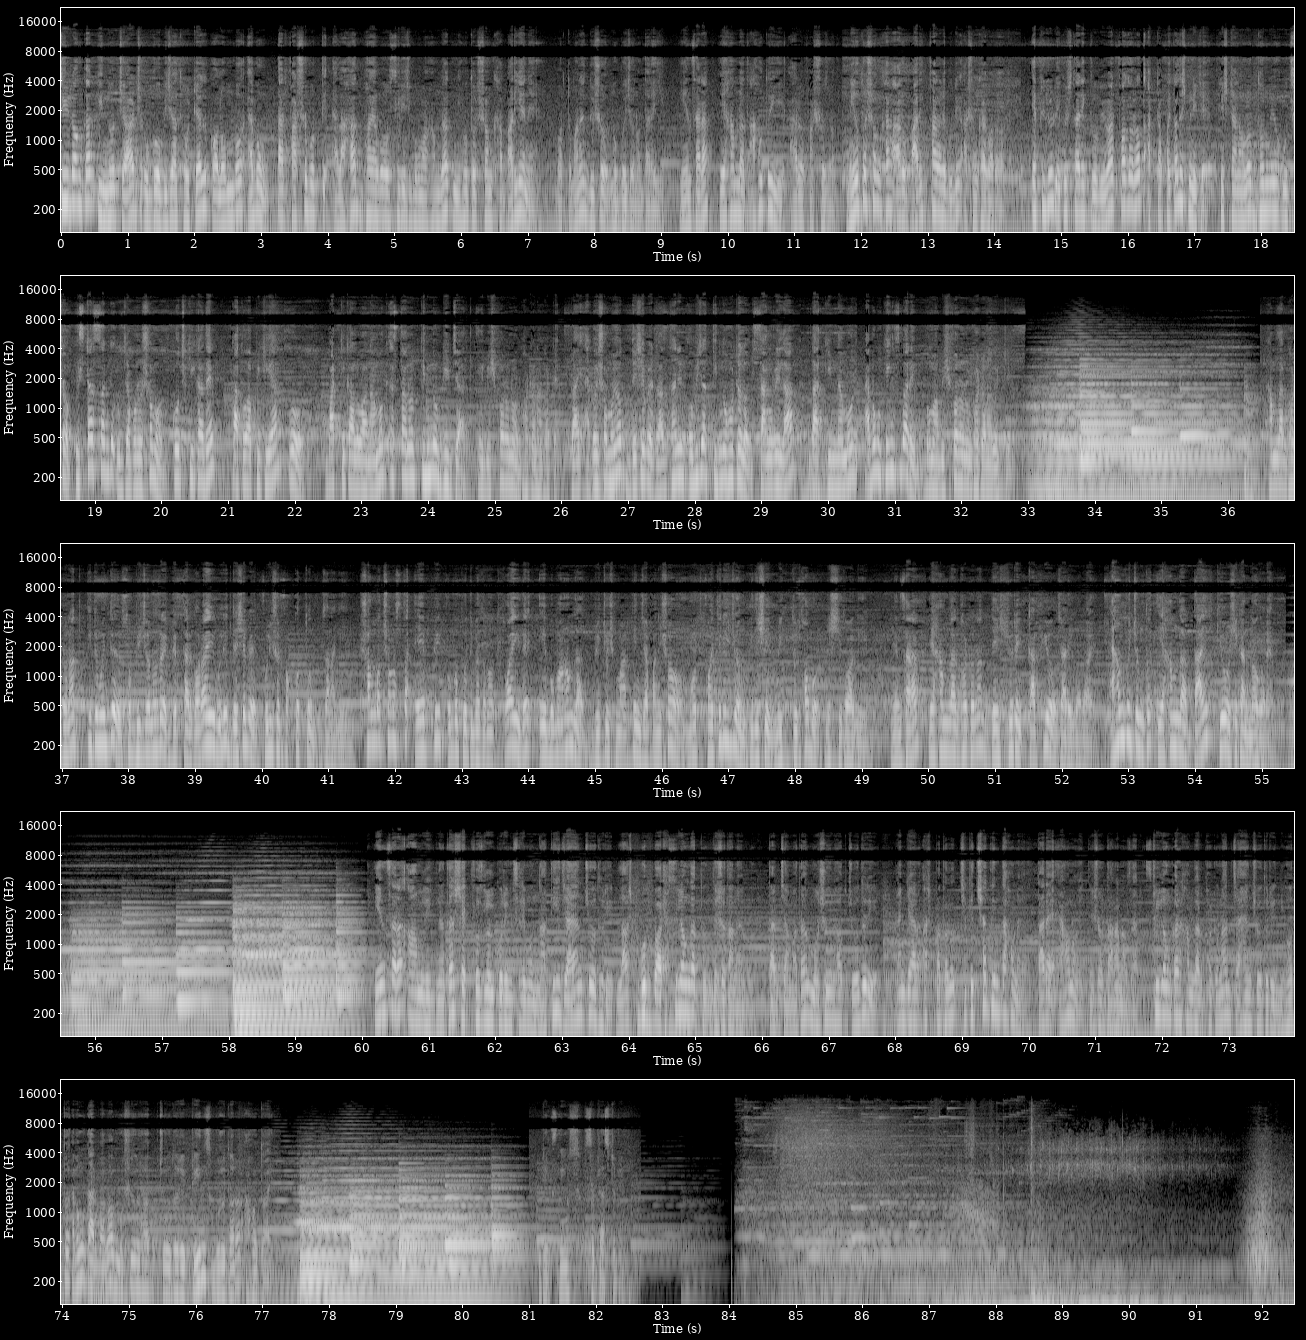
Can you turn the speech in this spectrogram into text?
শ্রীলঙ্কার তিন্ন চার্জ ও অভিজাত হোটেল কলম্বো এবং তার পার্শ্ববর্তী এলাহাত ভয়াবহ সিরিজ বোমা হামলাত নিহতর সংখ্যা বাড়িয়ে নেয়। বর্তমানে দুশো নব্বই জনের দ্বারাই। ইয়েন ছাড়া হামলাত আহতই আরও পাঁচশো জন। নিহত সংখ্যা আরও বাড়িতে ফারারে বলে আশঙ্কা করা। এপ্রিলের একুশ তারিখ রবিবার ফজরত আটটা পঁয়তাল্লিশ মিনিটে খ্রিস্টান ধর্মীয় উৎসব ইস্টার সানডে উদযাপনের সময় কোচকিকাদে কাতোয়া পিটিয়া ও বাট্টিকালোয়া নামক স্থানের তিন্ন গির্জাত এই বিস্ফোরণের ঘটনা ঘটে। প্রায় একই সময়ত দেশের রাজধানীর অভিজাত তিন্ন hotel Shangri La the Cinnamon এবং কিংসবাড়ির বোমা বিস্ফোরণের ঘটনা ঘটছে হামলার ঘটনাত ইতিমধ্যে চব্বিশ জনের গ্রেপ্তার করা হয় বলে দেশের পুলিশের পক্ষত্ব জানা গিয়ে সংবাদ সংস্থা এএফপির অগ্র প্রতিবেদনত হওয়াই এই বোমা হামলাত ব্রিটিশ, মার্কিন, জাপানি সহ মোট পঁয়ত্রিশ জন বিদেশির মৃত্যুর খবর নিশ্চিত হওয়া গিয়ে এছাড়া এ হামলার ঘটনা দেশ জুড়ে কারফিউ জারি করা হয়। এখন পর্যন্ত এ হামলার দায় কেউ স্বীকার ন করে এছাড়া আওয়ামী লীগ নেতা শেখ ফজলুল করিম সেলিমুর নাতি, জায়ান চৌধুরী, লাস্ট বুধবার শ্রীলঙ্কাত দেশত আনাইব তার জামাতা মশিউল হক চৌধুরী আন্ডিয়ার হাসপাতালত চিকিৎসাধীন তাহনে তারে এখনই দেশত আনা নজার। শ্রীলঙ্কার হামলার ঘটনা জাহান চৌধুরী নিহত এবং তার বাবা মশিউল হক চৌধুরী প্রিন্স গুরুতর আহত হয়। Desk news, C plus TV.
